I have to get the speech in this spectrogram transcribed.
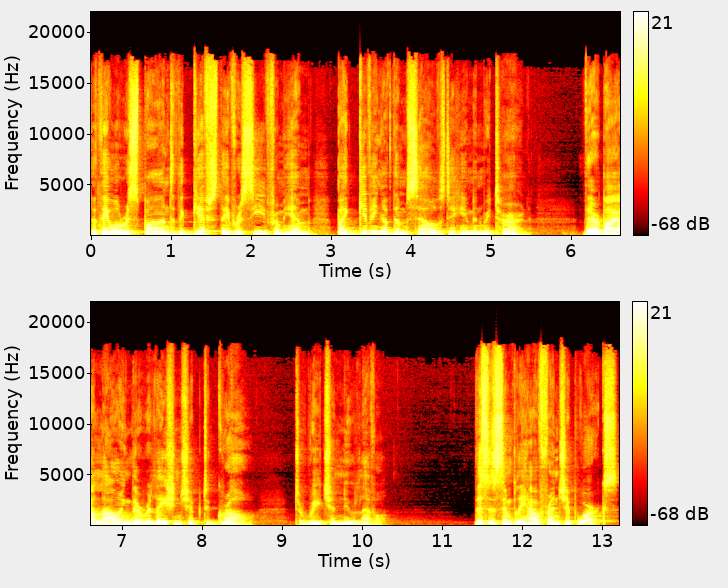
that they will respond to the gifts they've received from him by giving of themselves to him in return, thereby allowing their relationship to grow, to reach a new level. This is simply how friendship works.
